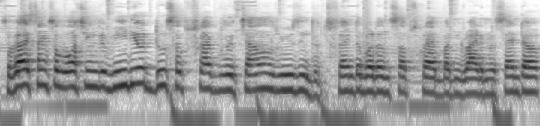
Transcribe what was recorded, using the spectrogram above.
So guys, thanks for watching the video. Do subscribe to the channel using the center button, subscribe button right in the center.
